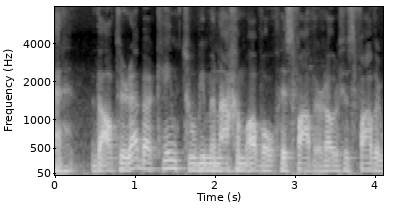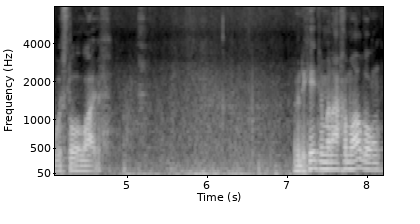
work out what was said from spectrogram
And the Alter Rebbe came to be Menachem Aval, his father. In other words, his father was still alive. When he came to Menachem Aval,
